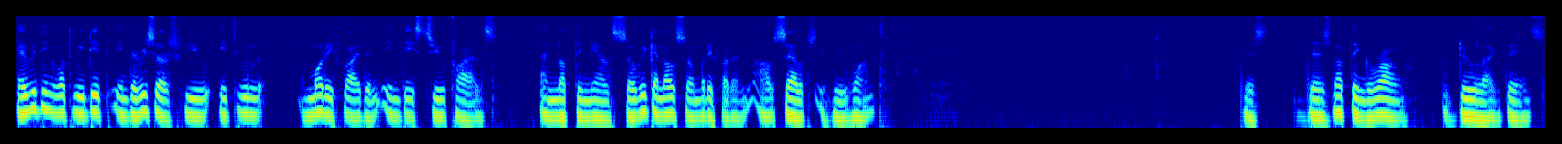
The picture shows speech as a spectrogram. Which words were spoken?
everything what we did in the resource view it will modify them in these two files and nothing else. So we can also modify them ourselves if we want. There's there's nothing wrong to do like this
